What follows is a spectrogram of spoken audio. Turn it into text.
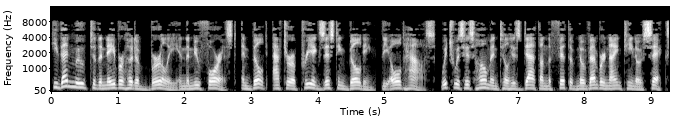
He then moved to the neighbourhood of Burley in the New Forest, and built, after a pre-existing building, the Old House, which was his home until his death on 5 November 1906.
